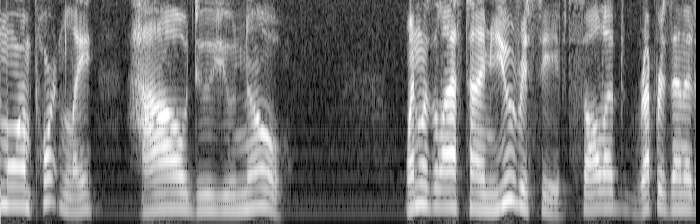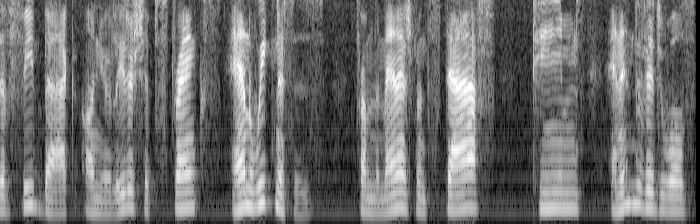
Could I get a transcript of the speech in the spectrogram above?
more importantly, how do you know? When was the last time you received solid, representative feedback on your leadership strengths and weaknesses from the management staff, teams, and individuals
